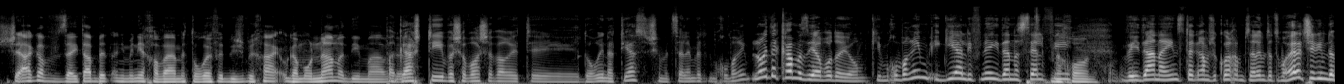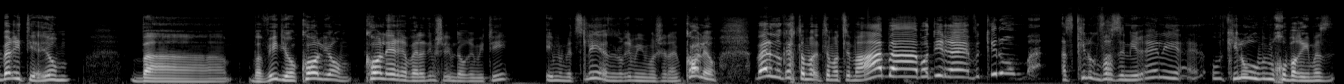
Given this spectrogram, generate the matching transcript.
שאגב, זו הייתה, אני מניח, חוויה מטורפת בשבילך, גם עונה מדהימה. ו- פגשתי בשבוע שעבר את אה, דורין אטיאס, שמצלמת את מחוברים. לא יודע כמה זה יעבוד היום, כי מחוברים הגיע לפני עידן הסלפי נכון, נכון. ועידן האינסטגרם, שכל אחד מצלם את עצמו. הילד שלי מדבר איתי היום ב- בווידאו, כל יום, כל ערב הילדים שלי מדברים איתי. אם הם אצלי, אז הם מדברים עם אמא שלהם כל יום. והילד לוקח את המ- את המצלמה, אבא, בוא תראה, וכאילו, אז כאילו כבר זה נראה לי, כאילו הוא במחוברים. אז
